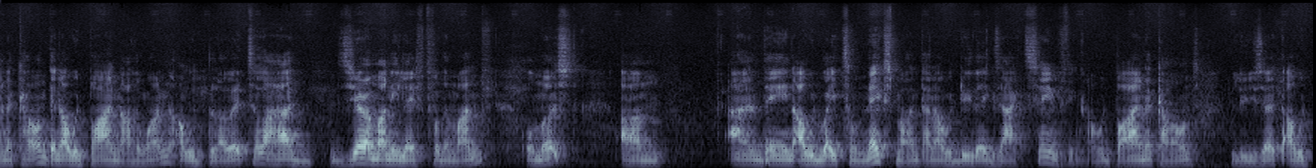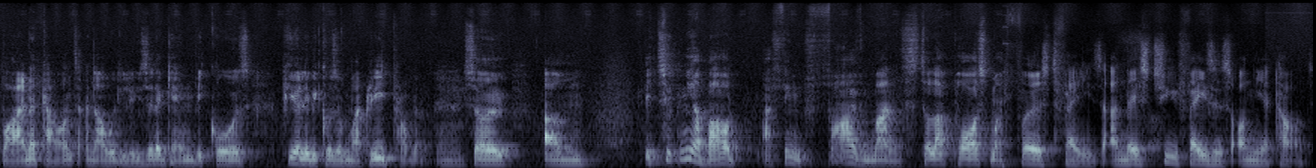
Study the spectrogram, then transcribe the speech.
an account. Then I would buy another one. I would blow it till I had zero money left for the month, almost. Um, and then I would wait till next month, and I would do the exact same thing. I would buy an account, lose it. I would buy an account, and I would lose it again because purely because of my greed problem. So um, it took me about I think five months till I passed my first phase, and there's two phases on the account.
